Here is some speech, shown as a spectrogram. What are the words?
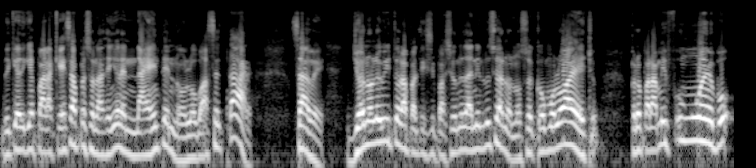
de que, para que esa persona, señores, la gente no lo va a aceptar. ¿Sabe? Yo no le he visto la participación de Daniel Luciano, no sé cómo lo ha hecho, pero para mí fue un huevo,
